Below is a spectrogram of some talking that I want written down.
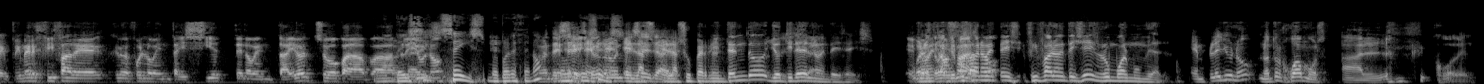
El primer FIFA de, creo que fue el 97, 98 para, para Play 1. 96, me parece, ¿no? 96, En, 96. en la, 96 en la. Super Nintendo yo tiré del ya. 96. Eh, Bueno, pero a estamos FIFA, más, hablando- 96 FIFA 96 rumbo al Mundial. En Play 1, nosotros jugamos al. Joder.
